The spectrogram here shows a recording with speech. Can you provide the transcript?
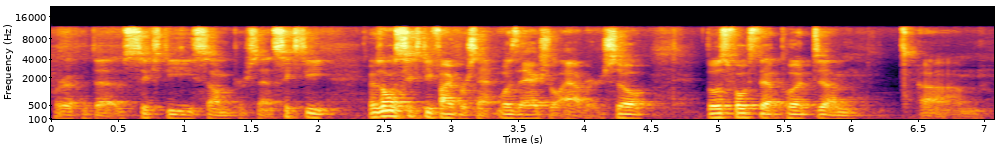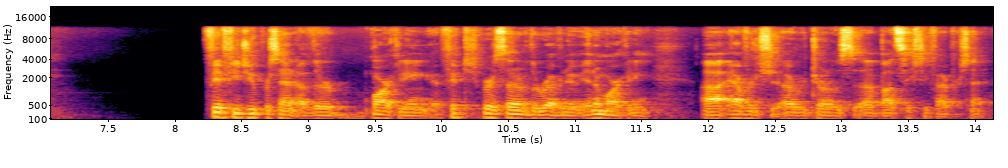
where did I put that? It was sixty some percent. Sixty. It was almost sixty-five percent was the actual average. So those folks that put um, um, 52% of their marketing, 50% of the revenue into marketing, uh, average uh, return was about 65%.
